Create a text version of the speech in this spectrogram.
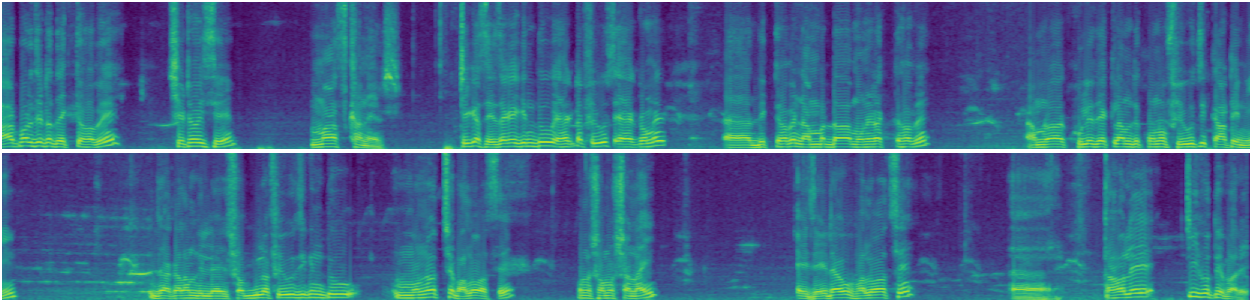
তারপর যেটা দেখতে হবে, সেটা হয়েছে মাঝখানের। ঠিক আছে, এই জায়গায় কিন্তু এক একটা ফিউজ এক রকমের দেখতে হবে নাম্বারটা মনে রাখতে হবে। আমরা খুলে দেখলাম যে কোনো ফিউজই কাটেনি। যাক, আলহামদুলিল্লাহ সবগুলো ফিউজই কিন্তু মনে হচ্ছে ভালো আছে, কোনো সমস্যা নাই। এই যে এটাও ভালো আছে। তাহলে কি হতে পারে?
